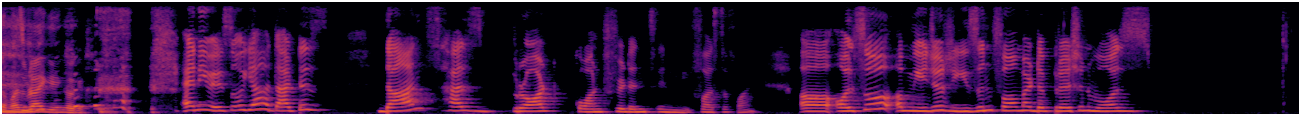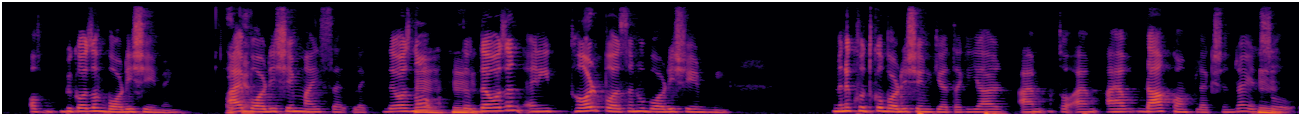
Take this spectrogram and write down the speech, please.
someone's bragging. Okay. anyway so yeah that is dance has brought confidence in me first of all uh, also a major reason for my depression was of because of body shaming i body shame myself like there was no Hmm, hmm. th- there wasn't any third person who body shamed me मैंने खुद को बॉडी शेम किया था कि यार आई एम तो I am I have dark complexion right Hmm. So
